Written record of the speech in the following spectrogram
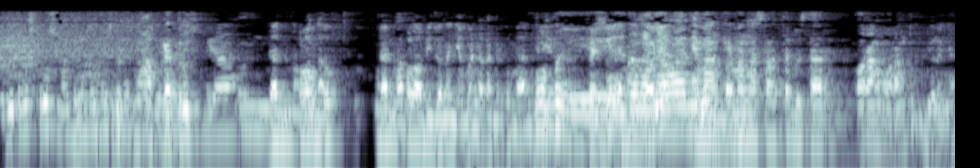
Jadi terus terus maju terus terus terus Nge-upgrade terus. ya Hmm. dan kalau untuk dan Mantap. kalau di zona nyaman nggak akan berkembang jadi Oh, iya. fashion emang Zona nyaman emang emang masalah terbesar orang-orang tuh jalannya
